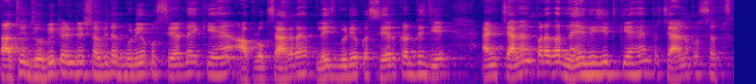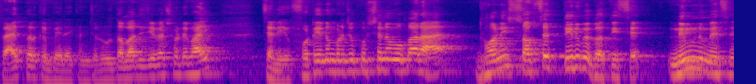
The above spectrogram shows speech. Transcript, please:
साथ ही जो भी कैंडिडेट्स अभी तक वीडियो को शेयर नहीं किए हैं, आप लोग से आग्रह है प्लीज़ वीडियो को शेयर कर दीजिए। एंड चैनल पर अगर नए विज़िट किए हैं तो चैनल को सब्सक्राइब करके बेल आइकन ज़रूर दबा दीजिएगा, छोटे भाई। चलिए फोर्टी नंबर जो क्वेश्चन है, वो कह रहा है, ध्वनि सबसे तीव्र गति से, निम्न में से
